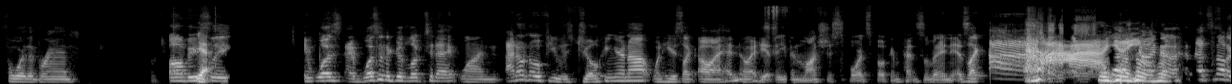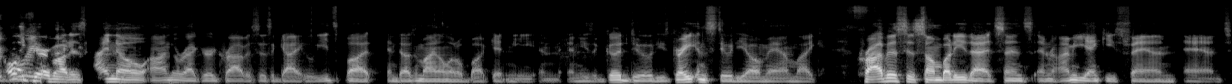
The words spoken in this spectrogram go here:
for the brand. Obviously, it was it wasn't a good look today. When I don't know if he was joking or not when he was like, "Oh, I had no idea they even launched a sports book in Pennsylvania." It's like, ah, Yeah, you- kinda- that's not a All I care about is I know on the record, Carrabis is a guy who eats butt and doesn't mind a little butt getting eaten. And he's a good dude. He's great in studio, man. Like Carrabis is somebody that since, and I'm a Yankees fan, and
